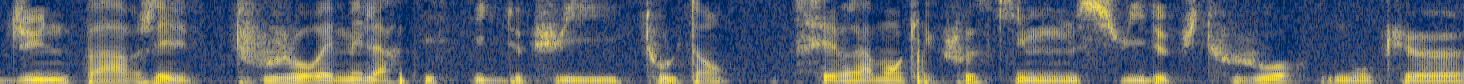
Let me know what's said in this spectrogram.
D'une part, j'ai toujours aimé l'artistique depuis tout le temps. C'est vraiment quelque chose qui me suit depuis toujours. Donc euh,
